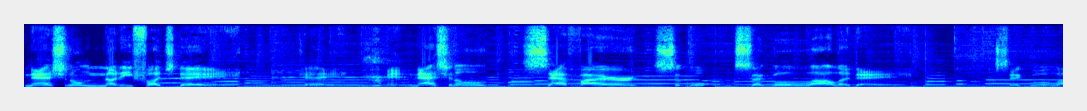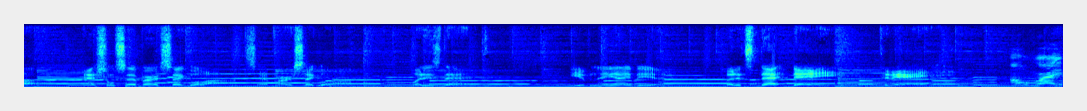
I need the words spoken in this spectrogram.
National Nutty Fudge Day. Okay. and National Sapphire Sego- Segolala Day. Seguala. National Sapphire Seguala. Sapphire Seguala. What is that? You have any idea? But it's that day today. All right.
